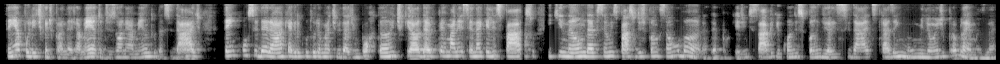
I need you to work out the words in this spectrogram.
tem a política de planejamento, de zoneamento da cidade, tem que considerar que a agricultura é uma atividade importante, que ela deve permanecer naquele espaço e que não deve ser um espaço de expansão urbana, até porque a gente sabe que quando expande as cidades trazem milhões de problemas, né?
